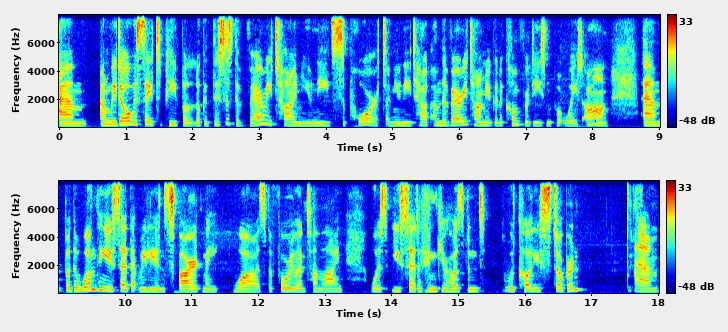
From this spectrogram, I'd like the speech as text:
Um, and we'd always say to people, look, this is the very time you need support and you need help, and the very time you're going to comfort eat and put weight on. Um, but the one thing you said that really inspired me was before we went online was you said I think your husband would call you stubborn um,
